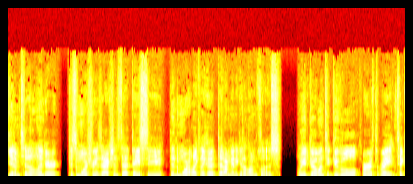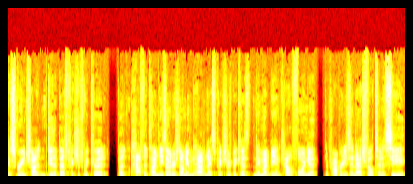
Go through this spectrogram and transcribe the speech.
get them to the lender, because the more transactions that they see, then the more likelihood that I'm going to get a loan close we'd go into Google Earth, right, and take a screenshot and do the best pictures we could. But half the time, these owners don't even have nice pictures because they might be in California, their property's in Nashville, Tennessee.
